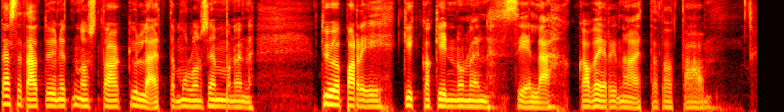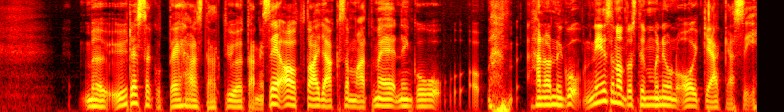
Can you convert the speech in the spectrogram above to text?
tässä täytyy nyt nostaa kyllä, että mulla on semmoinen työpari Kikka Kinnunen siellä kaverina, että tota, me yhdessä kun tehdään sitä työtä, niin se auttaa jaksamaan, että me, niin kuin, hän on niin, kuin, niin sanotusti minun oikea käsi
